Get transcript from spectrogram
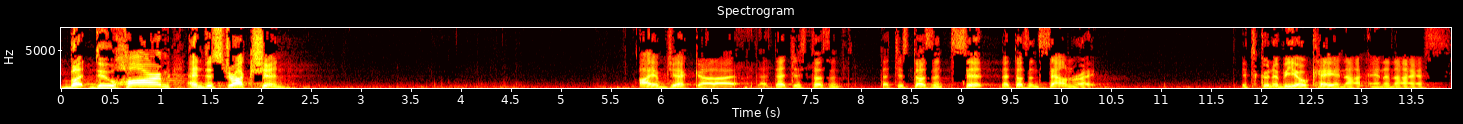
but do harm and destruction. I object, God. I, that, that just doesn't that just doesn't sit. That doesn't sound right. It's going to be okay, Ananias.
